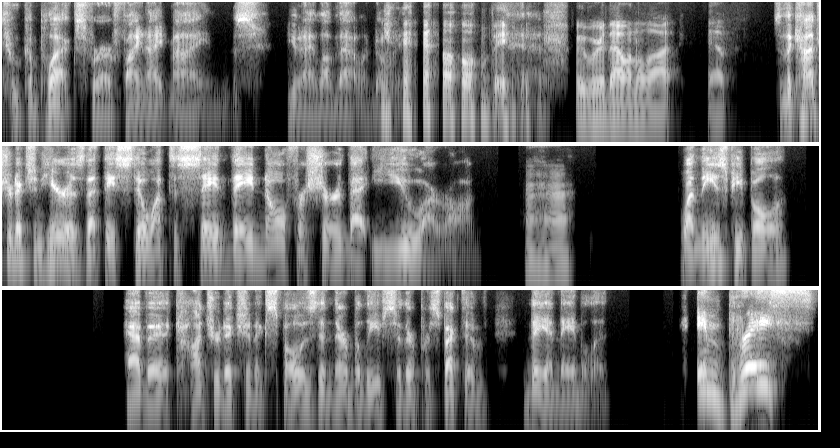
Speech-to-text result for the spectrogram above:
too complex for our finite minds. You and I love that one, don't we? oh, baby. We've heard that one a lot. Yep. So the contradiction here is that they still want to say they know for sure that you are wrong. Uh-huh. When these people have a contradiction exposed in their beliefs or their perspective, they enable it. Embrace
